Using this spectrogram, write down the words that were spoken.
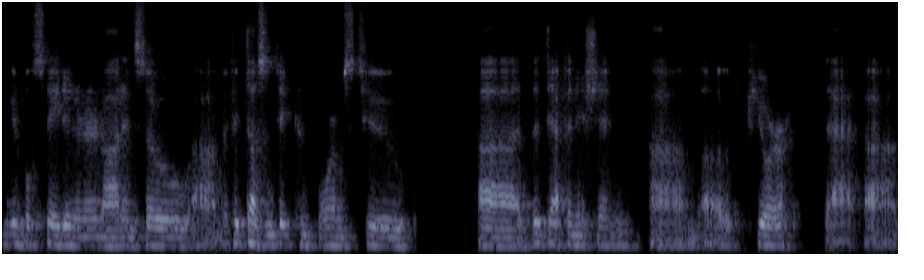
mutable state in it or not. And so, um, if it doesn't, it conforms to, uh, the definition, um, of pure that, um,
